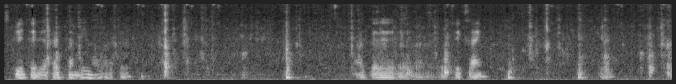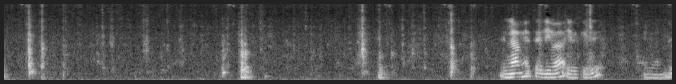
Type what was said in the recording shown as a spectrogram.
split the after after uh, fix line எல்லாமே தெளிவாக இருக்குது இது வந்து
